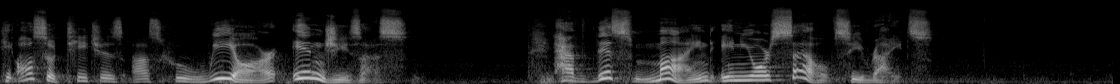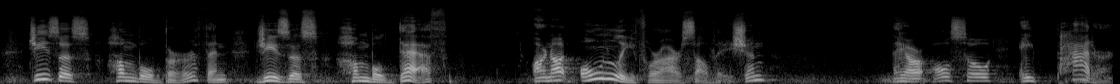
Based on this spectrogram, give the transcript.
he also teaches us who we are in Jesus. Have this mind in yourselves, he writes. Jesus' humble birth and Jesus' humble death are not only for our salvation, they are also a pattern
